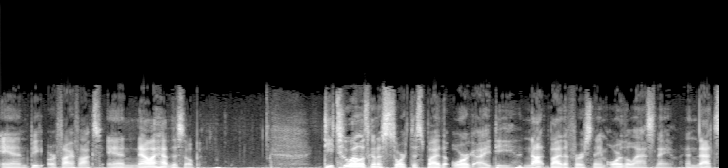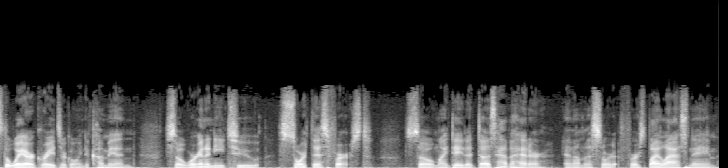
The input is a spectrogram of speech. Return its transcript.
and be, or Firefox, and now I have this open. D2L is going to sort this by the org ID, not by the first name or the last name. And that's the way our grades are going to come in. So we're going to need to sort this first. So my data does have a header, and I'm going to sort it first by last name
